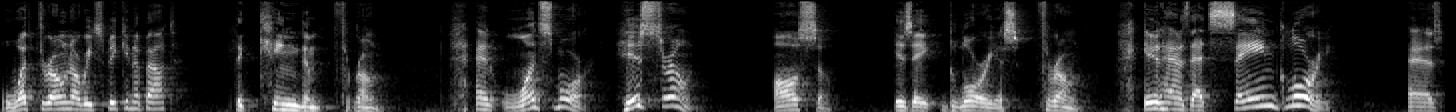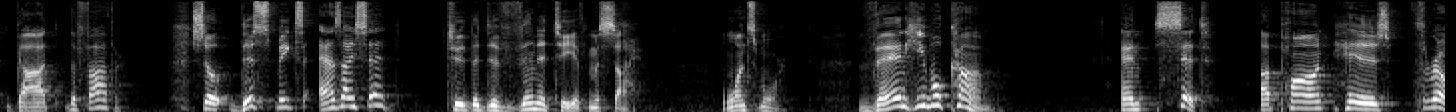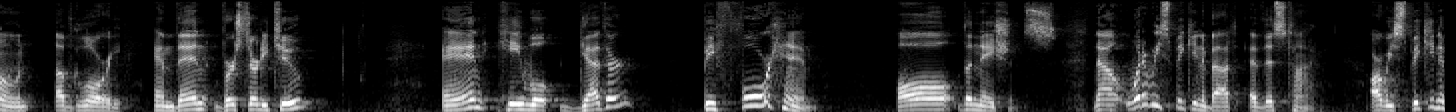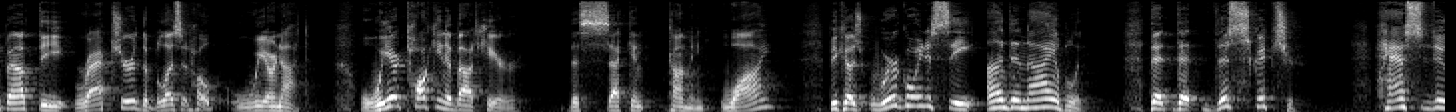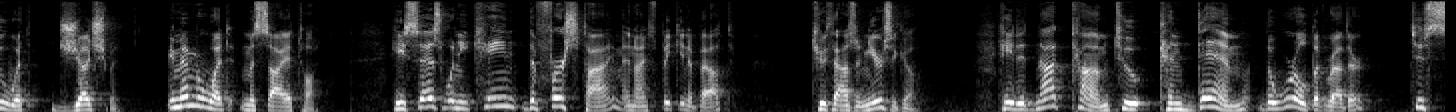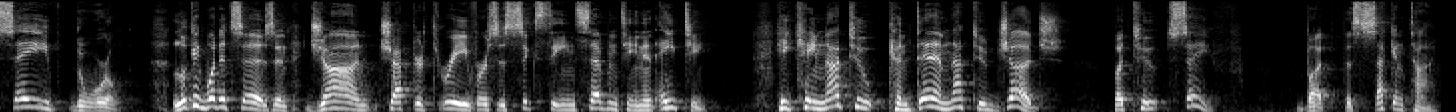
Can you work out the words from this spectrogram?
What throne are we speaking about? The kingdom throne. And once more, his throne also is a glorious throne. It has that same glory as God the Father. So this speaks, as I said, to the divinity of Messiah. Once more. Then he will come and sit upon his throne of glory. And then, verse 32 and he will gather before him all the nations. Now, what are we speaking about at this time? Are we speaking about the rapture, the blessed hope? We are not. We are talking about here the second coming. Why? Because we're going to see undeniably that, that this scripture has to do with judgment. Remember what Messiah taught. He says when he came the first time, and I'm speaking about 2,000 years ago, he did not come to condemn the world, but rather to save the world. Look at what it says in John chapter 3, verses 16, 17, and 18. He came not to condemn, not to judge, but to save. But the second time,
